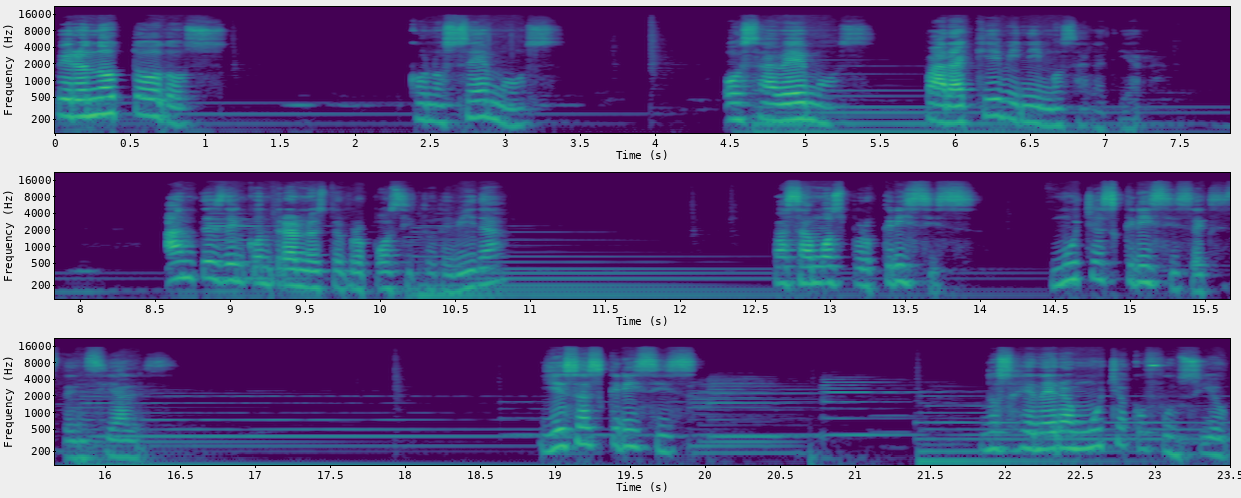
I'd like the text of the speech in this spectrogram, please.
pero no todos conocemos o sabemos para qué vinimos a la tierra. Antes de encontrar nuestro propósito de vida, pasamos por crisis, muchas crisis existenciales. Y esas crisis nos generan mucha confusión.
